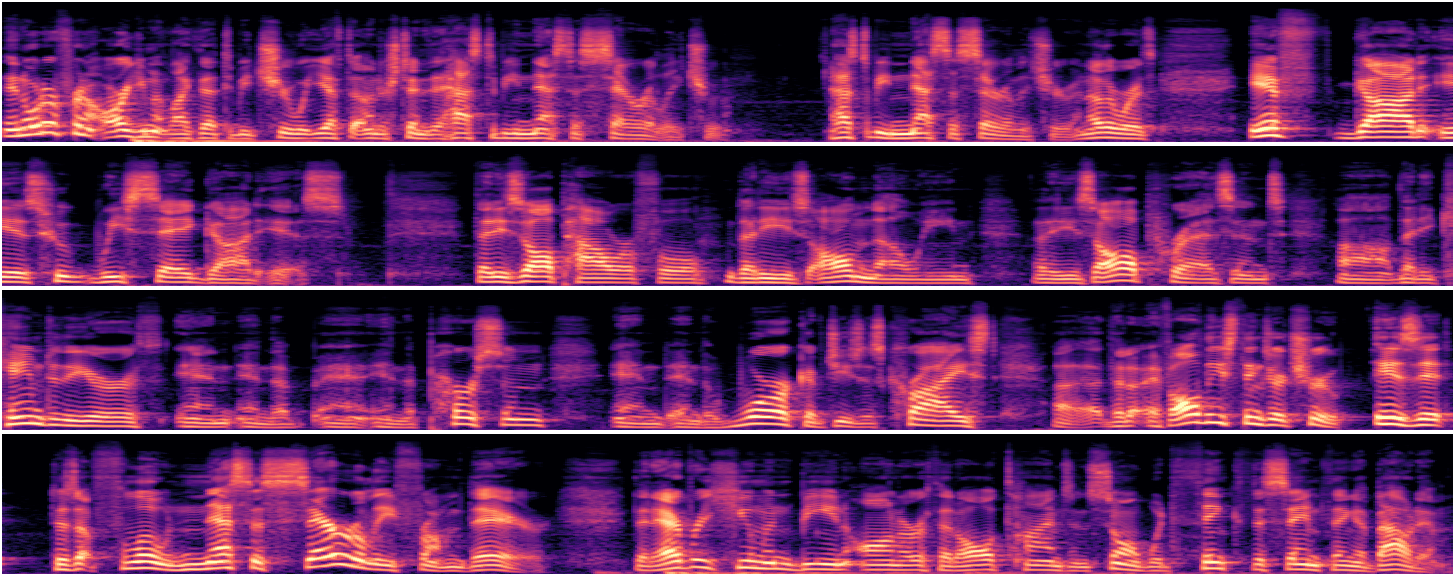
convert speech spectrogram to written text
in order for an argument like that to be true. What you have to understand is it has to be necessarily true. It has to be necessarily true. In other words, if God is who we say God is, that He's all powerful, that He's all knowing, that He's all present, uh, that He came to the earth in, in the in the person and and the work of Jesus Christ. Uh, that if all these things are true, is it does it flow necessarily from there that every human being on earth at all times and so on would think the same thing about him?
